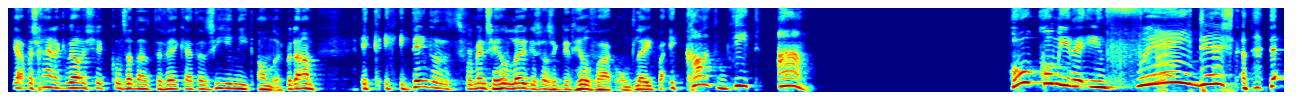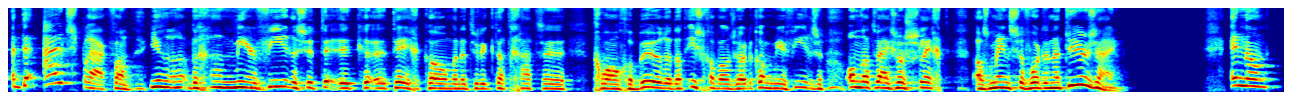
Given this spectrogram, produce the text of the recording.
Ja, waarschijnlijk wel. Als je constant naar de tv kijkt, dan zie je niet anders. Maar daarom, ik, ik, ik denk dat het voor mensen heel leuk is als ik dit heel vaak ontleed. Maar ik kan het niet aan. Hoe kom je er in vredes... De, de uitspraak van ja, we gaan meer virussen eh, eh, tegenkomen. Natuurlijk, dat gaat eh, gewoon gebeuren. Dat is gewoon zo. Er komen meer virussen omdat wij zo slecht als mensen voor de natuur zijn. En dan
